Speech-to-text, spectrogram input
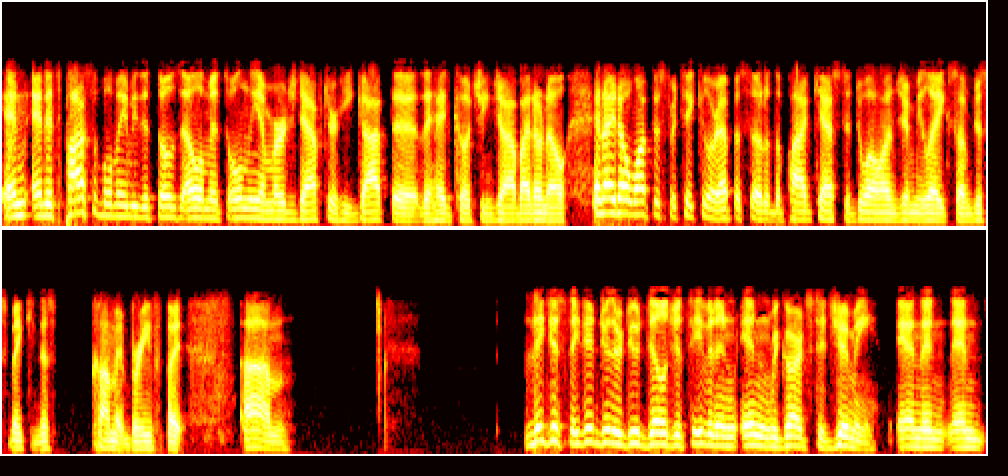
And and it's possible maybe that those elements only emerged after he got the the head coaching job. I don't know. And I don't want this particular episode of the podcast to dwell on Jimmy Lake, so I'm just making this comment brief. But um, they just they didn't do their due diligence even in in regards to Jimmy. And then and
